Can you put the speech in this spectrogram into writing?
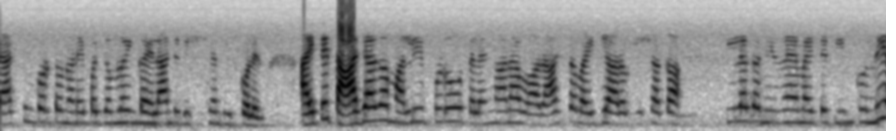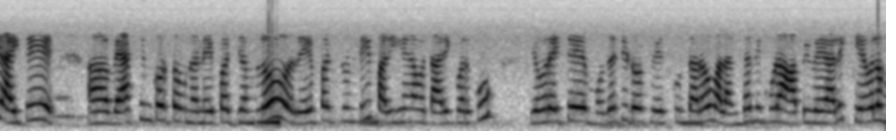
వ్యాక్సిన్ కొరత ఉన్న నేపథ్యంలో ఇంకా ఎలాంటి డిసిషన్ తీసుకోలేదు. అయితే తాజాగా మళ్ళీ ఇప్పుడు తెలంగాణ రాష్ట్ర వైద్య ఆరోగ్య శాఖ కీలక నిర్ణయం అయితే తీసుకుంది. అయితే వ్యాక్సిన్ కొరత ఉన్న నేపథ్యంలో రేపటి నుండి పదిహేనవ తారీఖు వరకు ఎవరైతే మొదటి డోస్ వేసుకుంటారో వాళ్ళందరినీ కూడా ఆపివేయాలి. కేవలం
